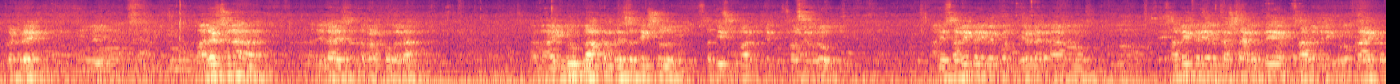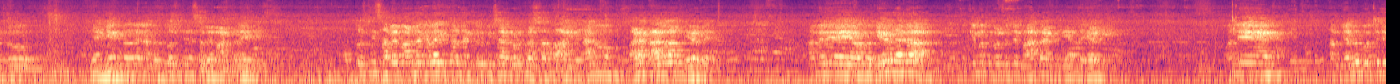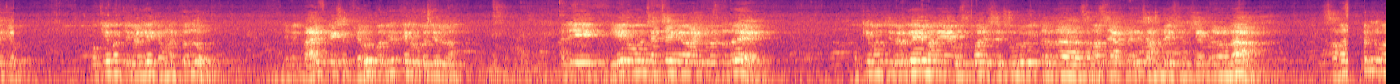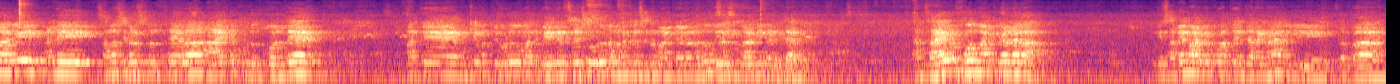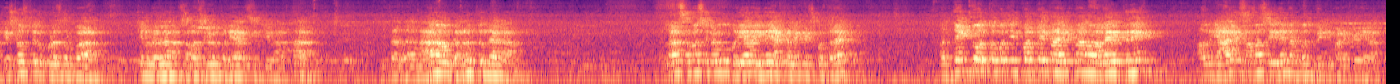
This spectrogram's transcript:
ಮುಖಂಡ್ರೆ ಬಹಳಷ್ಟು ನಾನೆಲ್ಲ ಹೆಸರು ತಗೊಳಕ್ ಹೋಗಲ್ಲ. ನಮ್ಮ ಇಬ್ರು ಬ್ಲಾಕ್ ಕಾಂಗ್ರೆಸ್ ಅಧ್ಯಕ್ಷರು ಸತೀಶ್ ಕುಮಾರ್ ಮತ್ತೆ ಕುಮಾರಸ್ವಾಮಿ ಅವರು ಮನೆ ಸಭೆ ಕರಿಬೇಕು ಅಂತ ಹೇಳಿದಾಗ ನಾನು ಸಭೆ ಕರೆಯಲು ಕಷ್ಟ ಆಗುತ್ತೆ. ಸಾರ್ವಜನಿಕರು, ಕಾರ್ಯಕರ್ತರು, ಹೆಂಗೆ ಅಂತಂದ್ರೆ ನಾನು ಹತ್ತು ವರ್ಷದಿಂದ ಸಭೆ ಮಾಡ್ತಾನೆ ಇದ್ದೀನಿ. ವರ್ಷದಿಂದ ಸಭೆ ಮಾಡಿದಾಗೆಲ್ಲ ಈ ತರದ ಕೆಲವು ವಿಚಾರಗಳು ಪ್ರಸ್ತಾಪ ಆಗಿದೆ. ನಾನು ಮಾಡಕ್ ಆಗಲ್ಲ ಅಂತ ಹೇಳಿದೆ. ಆಮೇಲೆ ಅವರು ಹೇಳಿದಾಗ ಮುಖ್ಯಮಂತ್ರಿಗಳ ಜೊತೆ ಮಾತಾಡ್ತೀನಿ ಅಂತ ಹೇಳಿ ಮೊನ್ನೆ ತಮ್ಗೆಲ್ಲರೂ ಗೊತ್ತಿದೆ ಕೆಲವು ಮುಖ್ಯಮಂತ್ರಿಗಳಿಗೆ ಗಮನಕ್ಕೆ ತಂದು ನಿಮಗೆ ಕ್ಲಾರಿಫಿಕೇಶನ್ ಕೆಲವರು ಬಂದಿದ್ರು, ಕೆಲವರು ಬಂದಿರಲಿಲ್ಲ. ಅಲ್ಲಿ ಏನು ಚರ್ಚೆ ಆಗಿಲ್ಲ ಅಂತಂದ್ರೆ ಮುಖ್ಯಮಂತ್ರಿಗಳಿಗೆ ಮನೆ ಉಸ್ತುವಾರಿ ಸಚಿವರು ಈ ತರದ ಸಮಸ್ಯೆ ಆಗ್ತದೆ ಚಾಮುಂಡೇಶ್ವರಿ ಕ್ಷೇತ್ರವನ್ನ ಸಮರ್ಪಕವಾಗಿ ಅಲ್ಲಿ ಸಮಸ್ಯೆಗಳ ಇಲ್ಲ ನಾಯಕತ್ವದ ಕೊರತೆ ಮತ್ತೆ ಮುಖ್ಯಮಂತ್ರಿಗಳು ಮತ್ತೆ ಬೇರೆ ಸಚಿವರು ನಮ್ಮನ್ನು ಕನ್ಸಿಡರ್ ಮಾಡ್ತಾ ಇಲ್ಲ ಅನ್ನೋದು ನಿರಂತರವಾಗಿ ನಡೀತಾ ಇದೆ ನಾನು ಸಾಹೇಬರು ಫೋನ್ ಮಾಡಿ ಕೇಳಿದಾಗ, ನಿಮಗೆ ಸಭೆ ಮಾಡಬೇಕು ಅಂತ ಇದ್ದಾರೆ ಈ ಸ್ವಲ್ಪ ಗೆಸ್ಟ್ ಹೌಸ್ ಕೂಡ ಸ್ವಲ್ಪ ಕೆಲವರೆಲ್ಲ ನಮ್ಮ ಸಮಸ್ಯೆಗಳು ಪರಿಹಾರ ಸಿಕ್ಕಿಲ್ಲ ಅಂತ. ನಾನು ಅವ್ರ ಗಮನಕ್ಕೆ ತಂದಾಗ, ಎಲ್ಲಾ ಸಮಸ್ಯೆಗಳಿಗೂ ಪರಿಹಾರ ಇದೆ ಯಾಕೆ ತಲೆ ಕೆಡಿಸ್ಕೊತಾರೆ? ಹದಿನೆಂಟು ಹತ್ತೊಂಬತ್ತು ಇಪ್ಪತ್ತನೇ ತಾರೀಕು ನಾನು ಅಲ್ಲೇ ಇರ್ತೀನಿ. ಅವ್ರಿಗೆ ಯಾರೇ ಸಮಸ್ಯೆ ಇದೆ ನಾನು ಬಂದು ಭೇಟಿ ಮಾಡಕ್ಕೆ ಹೇಳಿ ಅಂತ.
